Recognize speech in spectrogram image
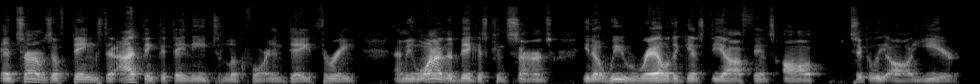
in terms of things that I think that they need to look for in day three. I mean, one of the biggest concerns, you know, we railed against the offense all, particularly all year,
